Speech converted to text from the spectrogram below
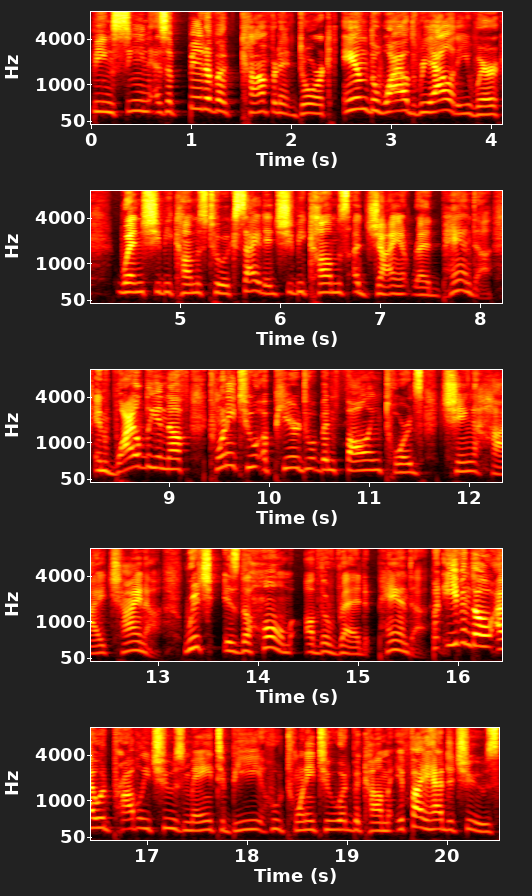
being seen as a bit of a confident dork, and the wild reality where when she becomes too excited, she becomes a giant red panda. And wildly enough, 22 appeared to have been falling towards Qinghai, China, which is the home of the red panda. But even though I would probably choose Mei to be who 22 would become if I had to choose,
